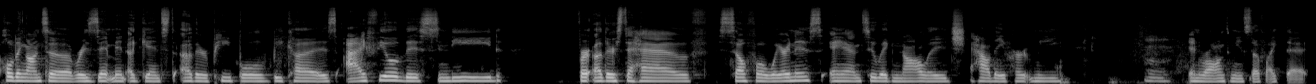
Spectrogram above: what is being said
holding on to resentment against other people because i feel this need for others to have self awareness and to acknowledge how they've hurt me mm. and wronged me and stuff like that.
